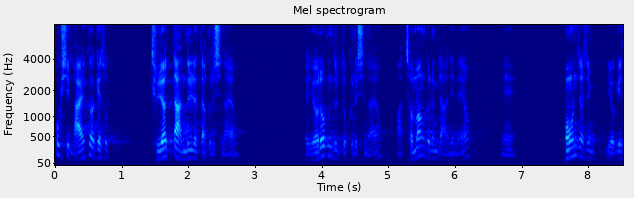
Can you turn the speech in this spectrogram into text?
혹시 마이크가 계속 들렸다 안 들렸다 그러시나요? 예, 여러분들도 그러시나요? 아 저만 그런 게 아니네요. 예. 저 혼자 지금 여기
